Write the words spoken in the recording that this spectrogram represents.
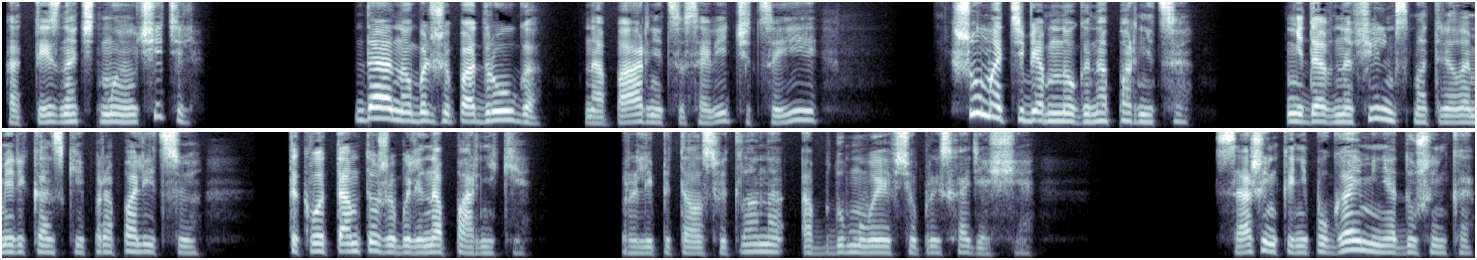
«А ты, значит, мой учитель?» «Да, но больше подруга, напарница, советчица и...» «Шум от тебя много, напарница». Недавно фильм смотрел американский про полицию. Так вот там тоже были напарники пролепетала Светлана, обдумывая все происходящее. «Сашенька, не пугай меня, душенька».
